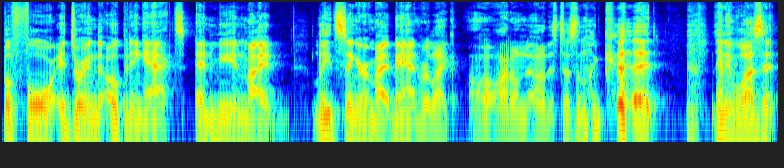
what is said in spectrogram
before during the opening act, and me and my lead singer in my band were like, "Oh, I don't know, this doesn't look good," and it wasn't.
